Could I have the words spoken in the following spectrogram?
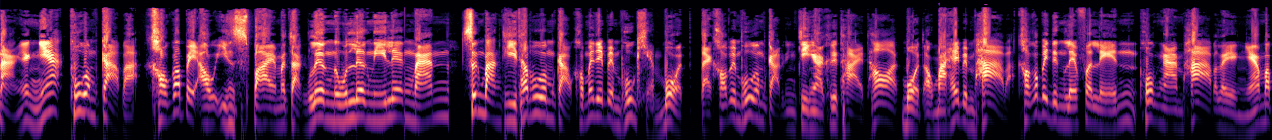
หนังอย่างเงี้ย ผู้กำกับอะเขาก็ไปเอา inspire มาจากเรื่องนู้นเรื่องนี้เรื่องนั้น ซึ่งบางทีถ้าผู้กำกับเขาไม่ได้เป็นผู้เขียนบท แต่เขาเป็นผู้กำกับจริง ๆ อะคือถ่ายทอดบทออกมาให้เป็นภาพอะเขาก็ไปดึง reference พวกงานภาพอะไรอย่างเงี้ยมา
